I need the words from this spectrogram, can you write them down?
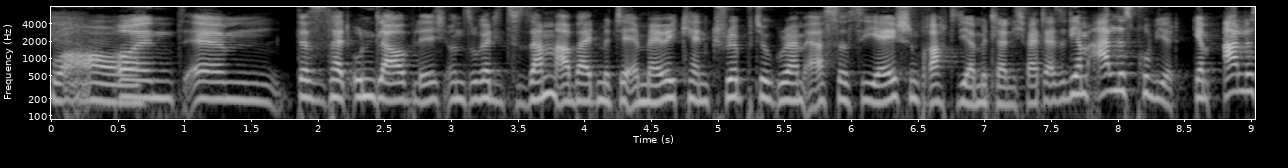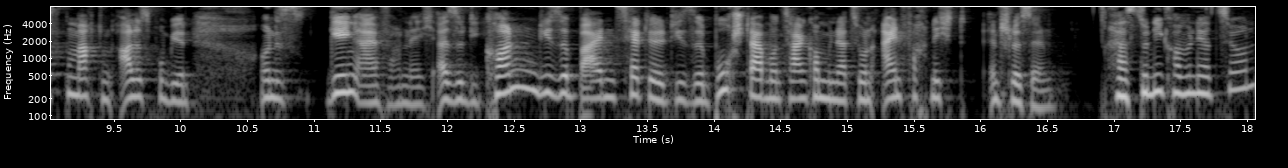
Wow. Und ähm, das ist halt unglaublich. Und sogar die Zusammenarbeit mit der American Cryptogram Association brachte die Ermittler nicht weiter. Also die haben alles probiert. Die haben alles gemacht und alles probiert. Und es ging einfach nicht. Also die konnten diese beiden Zettel, diese Buchstaben- und Zahlenkombinationen einfach nicht entschlüsseln. Hast du die Kombination?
